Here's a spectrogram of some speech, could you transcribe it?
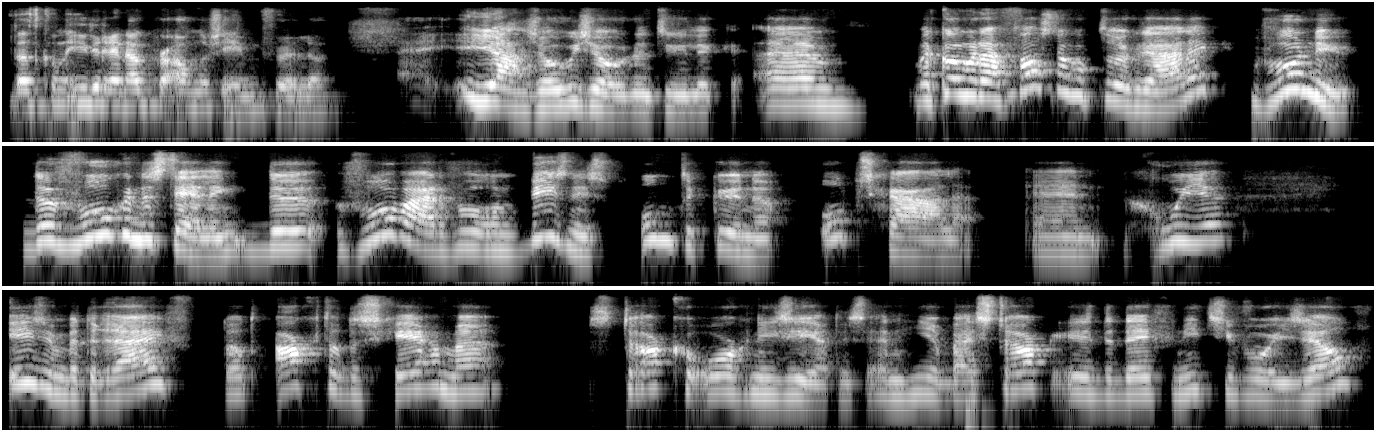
dat kan iedereen ook weer anders invullen. Eh, ja, sowieso natuurlijk. Um, we komen daar vast nog op terug dadelijk. Voor nu, de volgende stelling. De voorwaarde voor een business om te kunnen opschalen en groeien is een bedrijf dat achter de schermen strak georganiseerd is. En hierbij strak is de definitie voor jezelf.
